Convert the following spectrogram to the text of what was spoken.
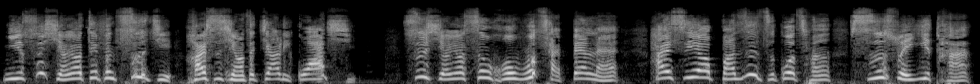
你是想要这份刺激，还是想要在家里刮起？是想要生活五彩斑斓？还是要把日子过成死水一潭。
